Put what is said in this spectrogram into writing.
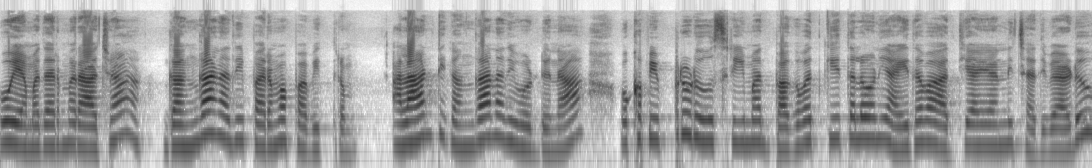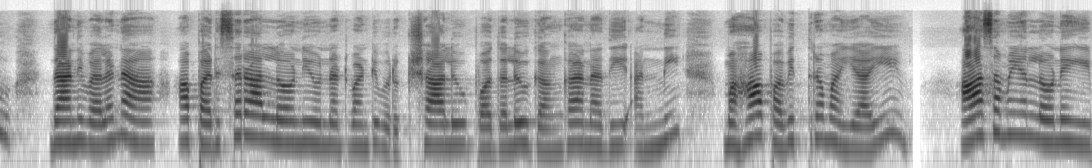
ఓ యమధర్మరాజా గంగా నది పరమ పవిత్రం. అలాంటి గంగానది ఒడ్డున ఒక విప్రుడు శ్రీమద్ భగవద్గీతలోని ఐదవ అధ్యాయాన్ని చదివాడు. దాని వలన ఆ పరిసరాల్లోని ఉన్నటువంటి వృక్షాలు పొదలు గంగానది అన్నీ మహాపవిత్రమయ్యాయి. ఆ సమయంలోనే ఈ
